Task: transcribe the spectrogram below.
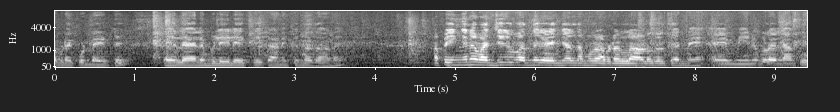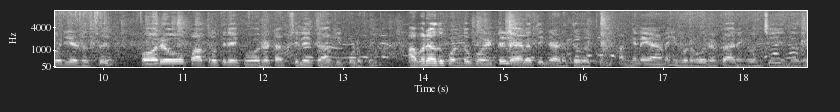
അവിടെ കൊണ്ടുപോയിട്ട് ലേലം വിളിയിലേക്ക് കാണിക്കുന്നതാണ്. അപ്പൊ ഇങ്ങനെ വഞ്ചികൾ വന്നു കഴിഞ്ഞാൽ നമ്മൾ അവിടെയുള്ള ആളുകൾ തന്നെ മീനുകളെല്ലാം കോരിയെടുത്ത് ഓരോ പാത്രത്തിലേക്ക് ഓരോ ടച്ചിലേക്ക് ആക്കി കൊടുക്കും. അവരത് കൊണ്ടുപോയിട്ട് ലേലത്തിന്റെ അടുത്ത് വെക്കും. അങ്ങനെയാണ് ഇവിടെ ഓരോ കാര്യങ്ങളും ചെയ്യുന്നത്.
